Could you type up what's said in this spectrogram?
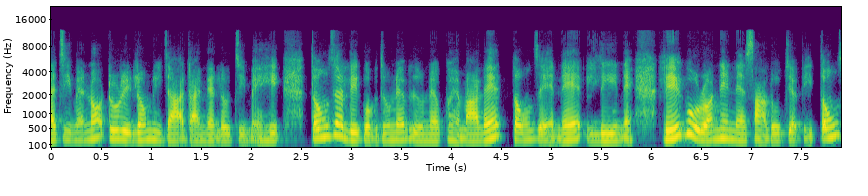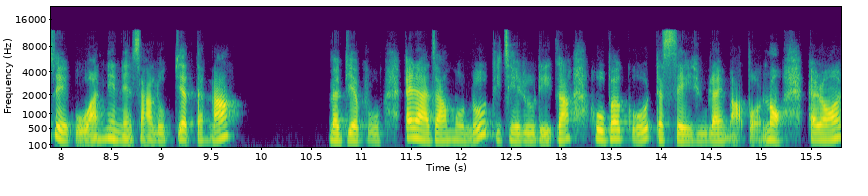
အကြည့်မယ်နော်တို့တွေလုံးနေကြအတိုင်းပဲလုပ်ကြည့်မယ်ဟေ34ကိုဘယ်သူနဲ့ဘယ်သူနဲ့ခွဲမှာလဲ30နဲ့4နဲ့4ကိုတော့2နဲ့စားလို့ပြက်ပြီး30ကိုက2နဲ့စားလို့ပြက်တယ်နော် မပြတ်ဘူးအဲ့ဒါကြောင့်မို့လို့ဒီချေတို့တွေကဟိုဘက်ကို30ယူလိုက်မှာပေါ့နော်အဲ့တော့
